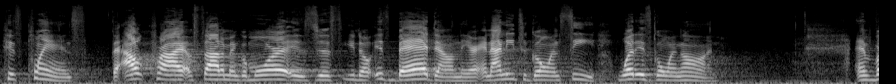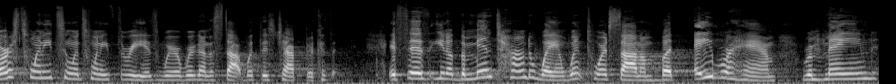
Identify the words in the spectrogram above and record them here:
his plans. The outcry of Sodom and Gomorrah is just, you know, it's bad down there, and I need to go and see what is going on. And verse 22 and 23 is where we're going to stop with this chapter because it says, you know, the men turned away and went toward Sodom, but Abraham remained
